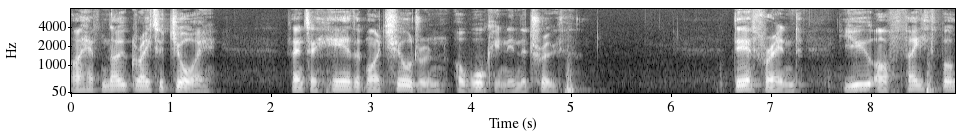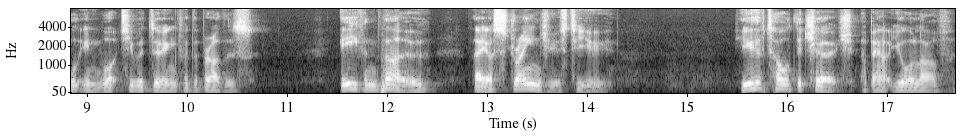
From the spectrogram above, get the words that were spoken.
I have no greater joy than to hear that my children are walking in the truth. Dear friend, you are faithful in what you are doing for the brothers, even though they are strangers to you. You have told the church about your love.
